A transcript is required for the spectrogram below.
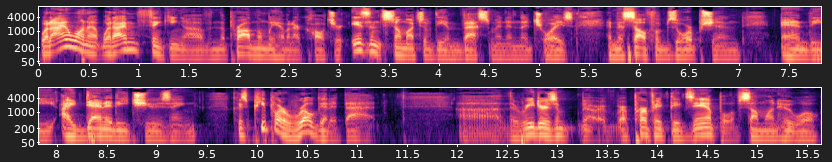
What I want to, what I'm thinking of and the problem we have in our culture isn't so much of the investment and the choice and the self absorption and the identity choosing because people are real good at that. Uh, the readers are a perfect example of someone who will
